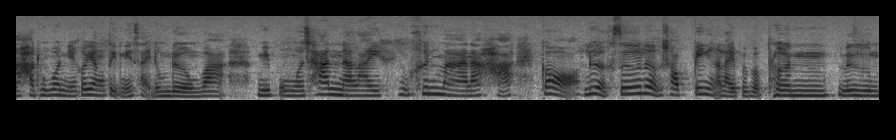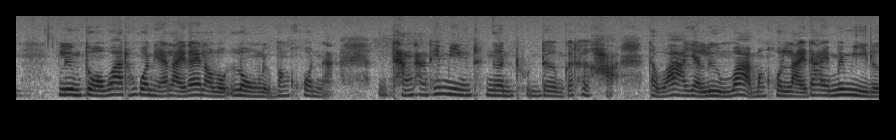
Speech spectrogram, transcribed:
นะคะ ทุกวันนี้ก็ยังติดนิสัยเดิมๆว่ามีโปรโมชั่นอะไรขึ้นมานะคะ ก็เลือกซื้อเลือกช้อปปิ้งอะไรไปแบบเพลินลืม ลืมตัวว่าทุกวันนี้รายได้เราลดลงหรือบางคนอะทั้งทั้งที่มีเงินทุนเดิมก็เถอะค่ะ แต่ว่าอย่าลืมว่าบางคนรายได้ไม่มีเล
